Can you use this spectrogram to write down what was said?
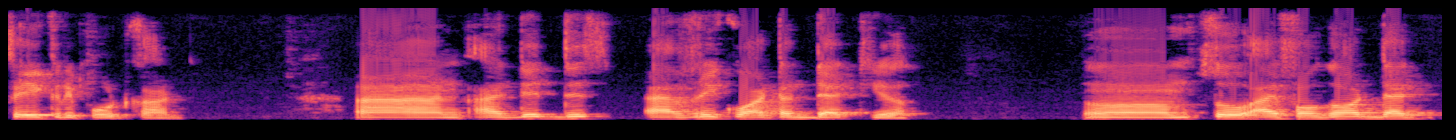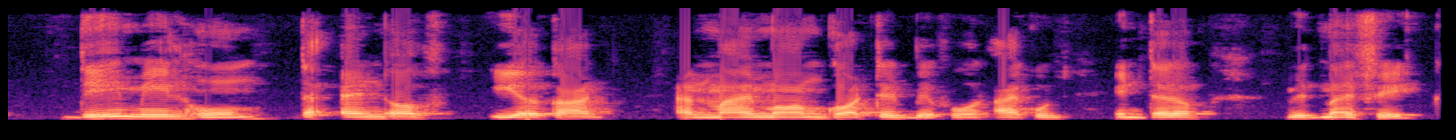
fake report card. And I did this every quarter that year. Um, so I forgot that they mail home the end of year card, and my mom got it before I could interrupt with my fake.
